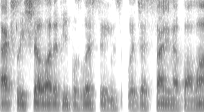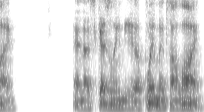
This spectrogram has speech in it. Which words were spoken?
actually show other people's listings with just signing up online and uh, scheduling the appointments online.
